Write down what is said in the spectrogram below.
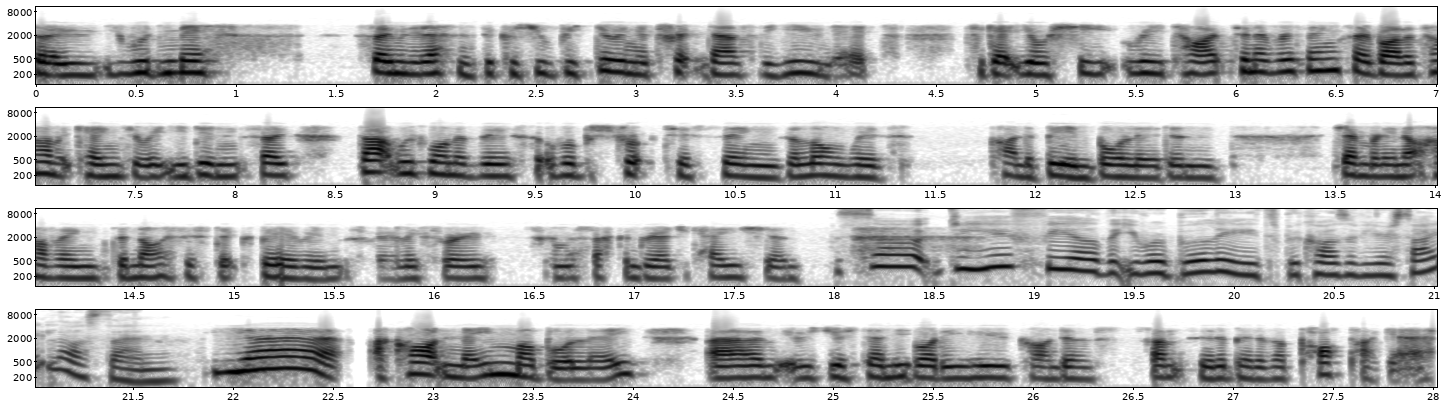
So you would miss so many lessons because you'd be doing a trip down to the unit to get your sheet retyped and everything. So by the time it came to it, you didn't. So that was one of the sort of obstructive things, along with kind of being bullied and generally not having the nicest experience really through through my secondary education. So, do you feel that you were bullied because of your sight loss then? Yeah, I can't name my bully. Um, it was just anybody who kind of fancied a bit of a pop, I guess.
